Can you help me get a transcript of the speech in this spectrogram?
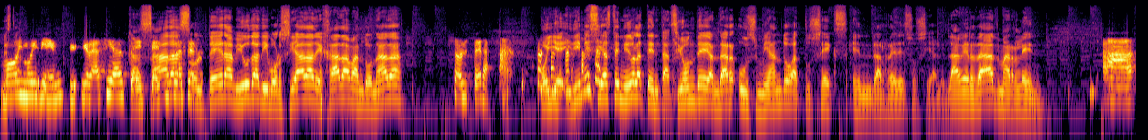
Muy, muy bien. Gracias. Este, Casada, soltera, viuda, divorciada, dejada, abandonada. Soltera. Oye, y dime si has tenido la tentación de andar husmeando a tu ex en las redes sociales. La verdad, Marlene. Ah,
